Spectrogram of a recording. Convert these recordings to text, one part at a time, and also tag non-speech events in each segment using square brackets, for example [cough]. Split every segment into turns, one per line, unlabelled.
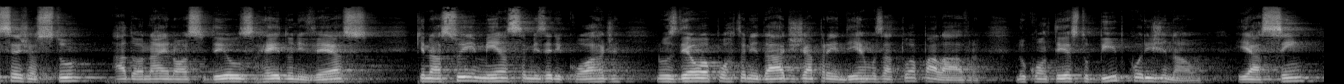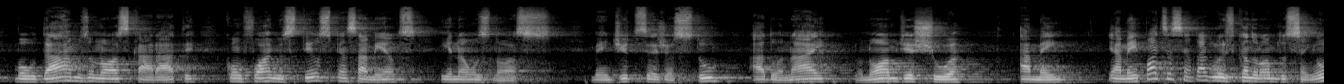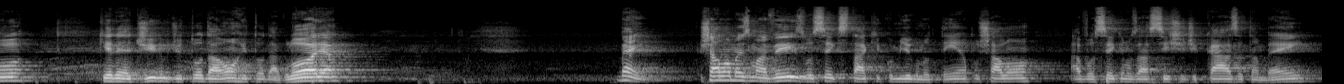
Bendito sejas tu, Adonai nosso Deus, Rei do universo, que na sua imensa misericórdia nos deu a oportunidade de aprendermos a tua palavra no contexto bíblico original e assim moldarmos o nosso caráter conforme os teus pensamentos e não os nossos. Bendito sejas tu, Adonai, no nome de Yeshua. Amém. E amém. Pode se sentar glorificando o nome do Senhor que Ele é digno de toda a honra e toda a glória. Bem, shalom mais uma vez, você que está aqui comigo no templo, shalom a você que nos assiste de casa também.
